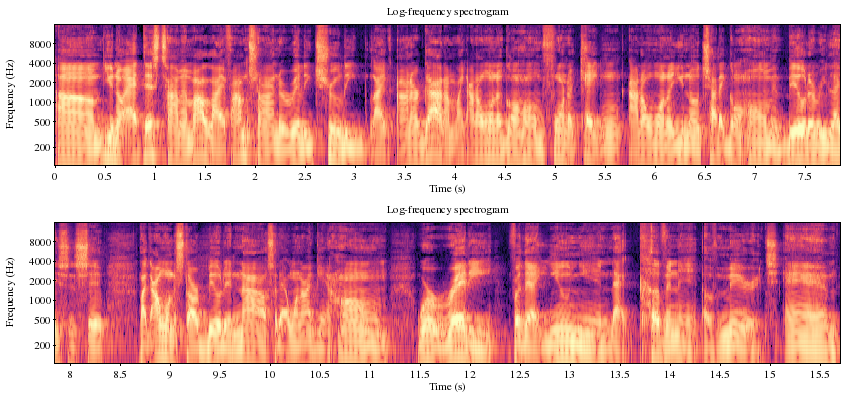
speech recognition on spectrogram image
um, you know, at this time in my life, I'm trying to really truly like honor God. I'm like, I don't want to go home fornicating. I don't want to, you know, try to go home and build a relationship. Like I want to start building now, so that when I get home, we're ready for that union, that covenant of marriage. And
